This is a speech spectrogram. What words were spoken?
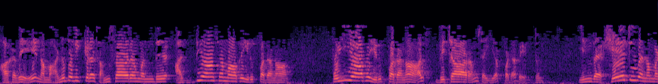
ஆகவே நம்ம அனுபவிக்கிற சம்சாரம் வந்து அத்தியாசமாக இருப்பதனால் பொய்யாக இருப்பதனால் விசாரம் செய்யப்பட வேண்டும். இந்த ஹேதுவை நம்ம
